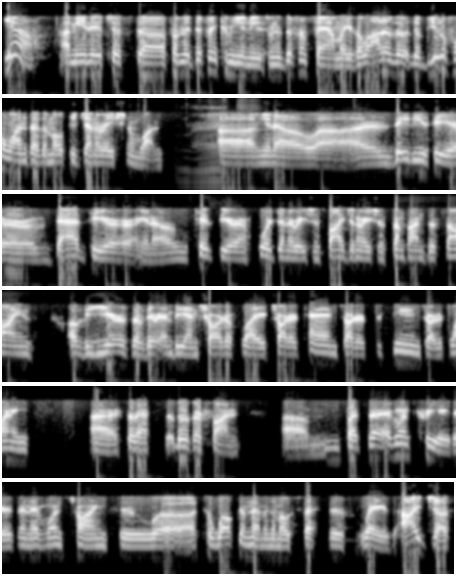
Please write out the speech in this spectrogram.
Yeah, I mean, it's just uh, from the different communities, from the different families. A lot of the, the beautiful ones are the multi generation ones. Right. Uh, you know, uh, Zadie's here, Dad's here, you know, kids here, and four generations, five generations. Sometimes the signs of the years of their NBN charter flight, charter 10, charter 15, charter 20. Uh, so that's those are fun. Um, but uh, everyone's creative and everyone's trying to uh, to welcome them in the most festive ways. I just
